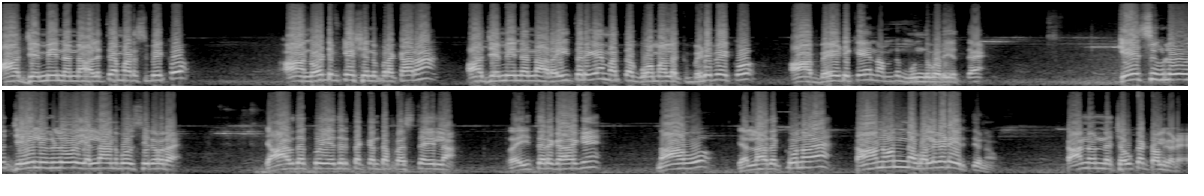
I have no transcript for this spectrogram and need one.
ಆ ಜಮೀನನ್ನು ಅಳತೆ ಮಾಡಿಸ್ಬೇಕು. ಆ ನೋಟಿಫಿಕೇಶನ್ ಪ್ರಕಾರ ಆ ಜಮೀನನ್ನ ರೈತರಿಗೆ ಮತ್ತು ಗೋಮಾಲಕ್ಕೆ ಬಿಡಬೇಕು. ಆ ಬೇಡಿಕೆ ನಮ್ದು ಮುಂದುವರಿಯುತ್ತೆ. ಕೇಸುಗಳು, ಜೈಲುಗಳು ಎಲ್ಲ ಅನುಭವಿಸಿರೋರೆ. ಯಾರ್ದಕ್ಕೂ ಎದುರ್ತಕ್ಕಂಥ ಪ್ರಶ್ನೆ ಇಲ್ಲ. ರೈತರಿಗಾಗಿ ನಾವು ಎಲ್ಲದಕ್ಕೂ ಕಾನೂನಿನ ಒಳಗಡೆ ಇರ್ತೀವಿ ನಾವು. ಕಾನೂನಿನ ಚೌಕಟ್ಟು ಒಳಗಡೆ.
